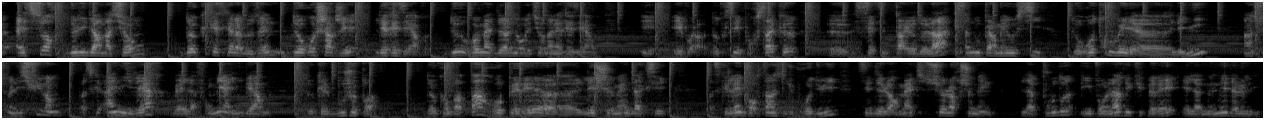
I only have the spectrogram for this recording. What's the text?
Euh, elle sort de l'hibernation, donc qu'est-ce qu'elle a besoin? De recharger les réserves, de remettre de la nourriture dans les réserves. Et, voilà, donc c'est pour ça que euh, cette période-là, ça nous permet aussi de retrouver euh, les nids en, les suivant. Parce qu'en hiver, ben, la fourmi elle hiberne, donc elle bouge pas. Donc on va pas repérer euh, les chemins d'accès. Parce que l'importance du produit, c'est de leur mettre sur leur chemin. La poudre, ils vont la récupérer et la mener dans le nid.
